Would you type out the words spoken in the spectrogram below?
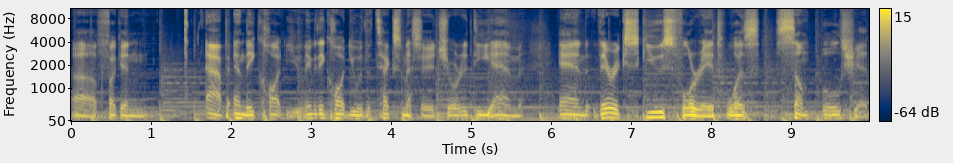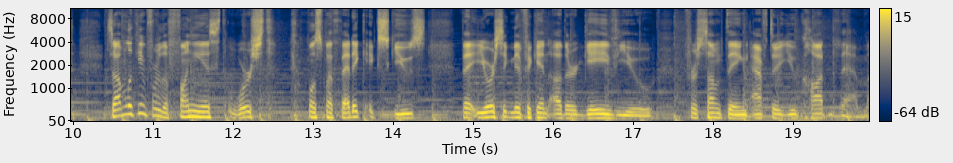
uh, fucking app and they caught you. Maybe they caught you with a text message or a DM, and their excuse for it was some bullshit. So I'm looking for the funniest, worst, most pathetic excuse that your significant other gave you for something after you caught them.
